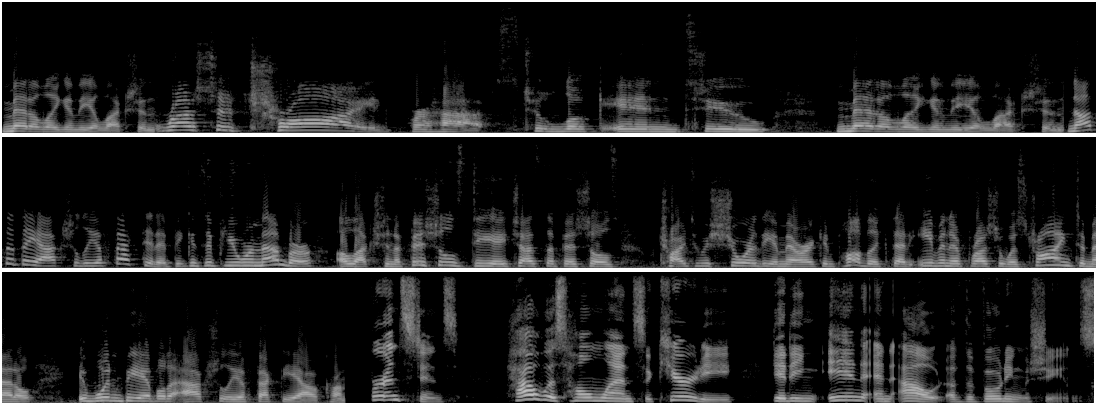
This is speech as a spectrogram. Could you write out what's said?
meddling in the election. Russia tried, perhaps, to look into meddling in the election. Not that they actually affected it, because if you remember, election officials, DHS officials tried to assure the American public that even if Russia was trying to meddle, it wouldn't be able to actually affect the outcome. For instance, how was Homeland Security getting in and out of the voting machines?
